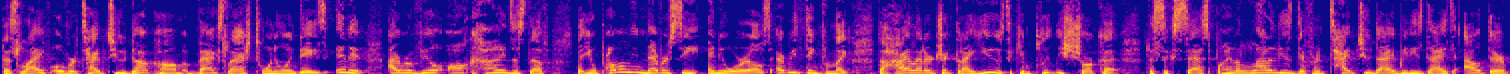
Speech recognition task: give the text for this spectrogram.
That's lifeovertype2.com backslash 21 days. In it, I reveal all kinds of stuff that you'll probably never see anywhere else. Everything from like the highlighter trick that I use to completely shortcut the success behind a lot of these different type 2 diabetes diets out there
